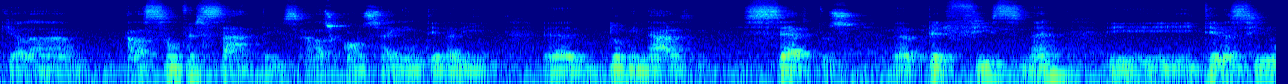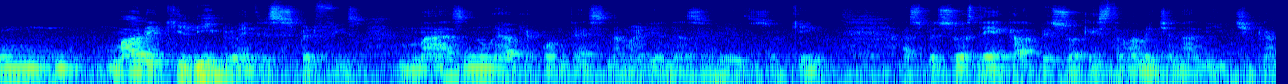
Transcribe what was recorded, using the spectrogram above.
que ela, elas são versáteis, elas conseguem ter ali, é, dominar certos perfis, né? e, e ter assim um, um maior equilíbrio entre esses perfis. Mas não é o que acontece na maioria das vezes, ok? As pessoas têm aquela pessoa que é extremamente analítica,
